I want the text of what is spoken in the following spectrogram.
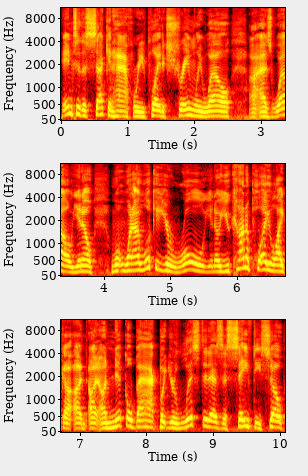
into the second half where you played extremely well uh, as well. You know, w- when I look at your role, you know, you kind of play like a, a, a nickel back, but you're listed as a safety. So,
